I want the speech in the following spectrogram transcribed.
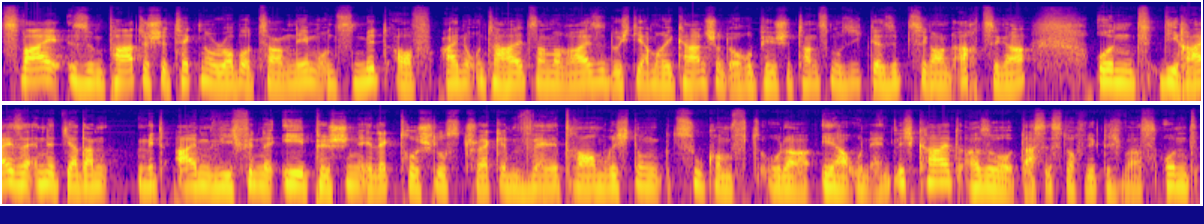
Zwei sympathische Techno-Roboter nehmen uns mit auf eine unterhaltsame Reise durch die amerikanische und europäische Tanzmusik der 70er und 80er. Und die Reise endet ja dann mit einem, wie ich finde, epischen Elektroschlusstrack im Weltraum Richtung Zukunft oder eher Unendlichkeit. Also das ist doch wirklich was. Und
